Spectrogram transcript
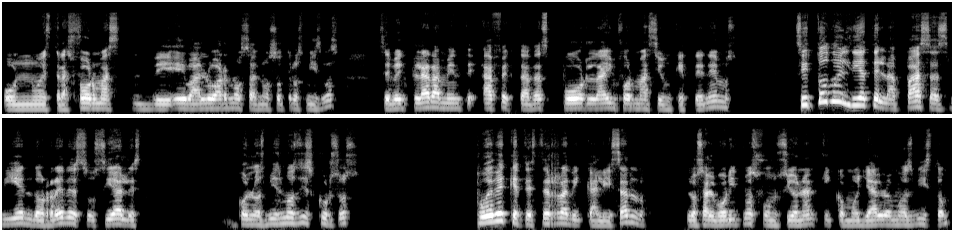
o nuestras formas de evaluarnos a nosotros mismos se ven claramente afectadas por la información que tenemos. Si todo el día te la pasas viendo redes sociales con los mismos discursos, puede que te estés radicalizando. Los algoritmos funcionan y como ya lo hemos visto,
